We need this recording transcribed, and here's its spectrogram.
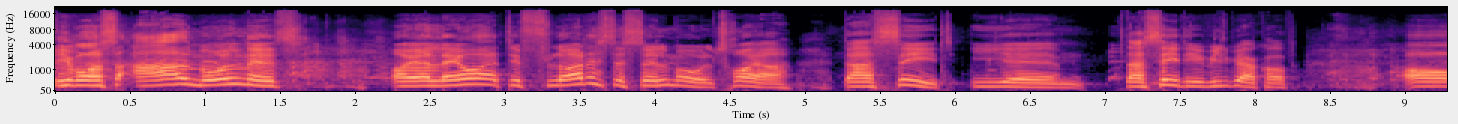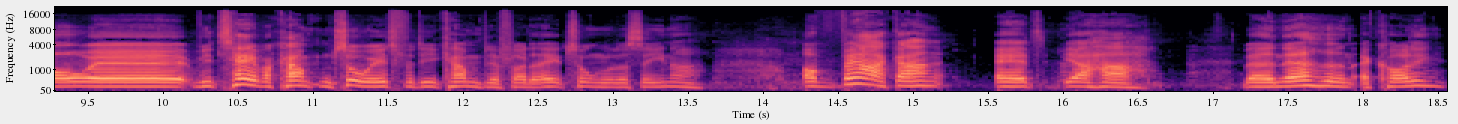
i vores eget målnet. Og jeg laver det flotteste selvmål, tror jeg, der er set i, øh, der er set i Vildbjerg Cup. Og øh, vi taber kampen 2-1, fordi kampen bliver flottet af to minutter senere. Og hver gang, at jeg har været i nærheden af Kolding,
